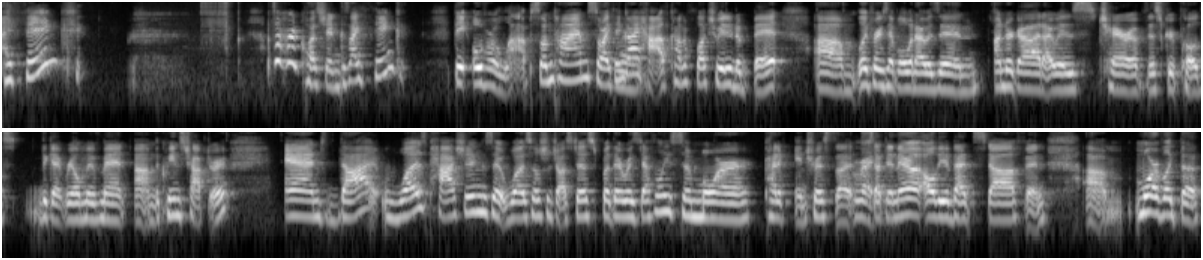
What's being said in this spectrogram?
I think that's a hard question because I think they overlap sometimes. So I think I have kind of fluctuated a bit. Um, like for example, when I was in undergrad, I was chair of this group called the Get Real Movement, um, the Queens chapter. And that was passion because it was social justice, but there was definitely some more kind of interest that Right. stepped in there, all the event stuff and um, more of like the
